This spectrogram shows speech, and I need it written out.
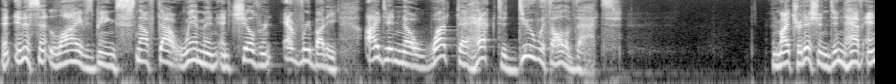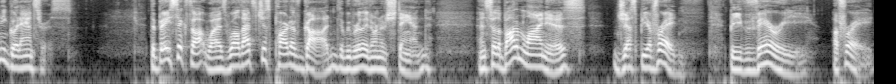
and innocent lives being snuffed out, women and children, everybody. I didn't know what the heck to do with all of that. And my tradition didn't have any good answers. The basic thought was, well, that's just part of God that we really don't understand. And so the bottom line is just be afraid. Be very afraid.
